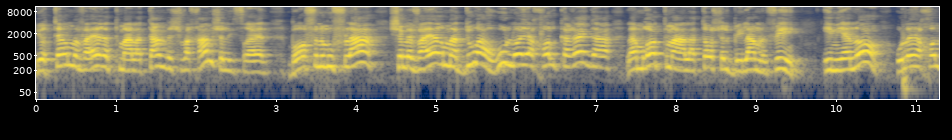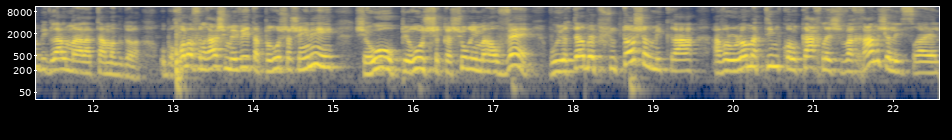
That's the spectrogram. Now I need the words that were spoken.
יותר מבאר את מעלתם ושבחם של ישראל באופן מופלא, שמבאר מדוע הוא לא יכול כרגע למרות מעלתו של בלעם לפי עניינו, הוא לא יכול בגלל מעלתם הגדולה. ובכל אופן רש"י מביא את הפירוש השני, שהוא פירוש שקשור עם ההווה, והוא יותר בפשוטו של מקרא, אבל הוא לא מתאים כל כך לשבחם של ישראל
